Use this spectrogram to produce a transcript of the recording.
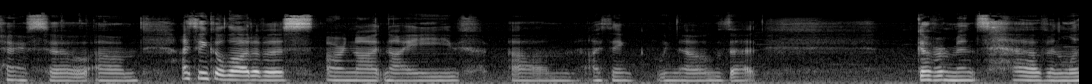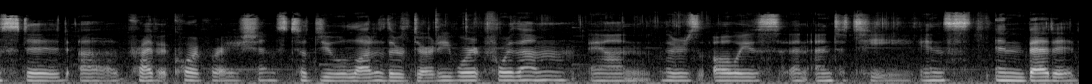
Okay, so um, I think a lot of us are not naive. Um, I think we know that governments have enlisted uh, private corporations to do a lot of their dirty work for them, and there's always an entity in, embedded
